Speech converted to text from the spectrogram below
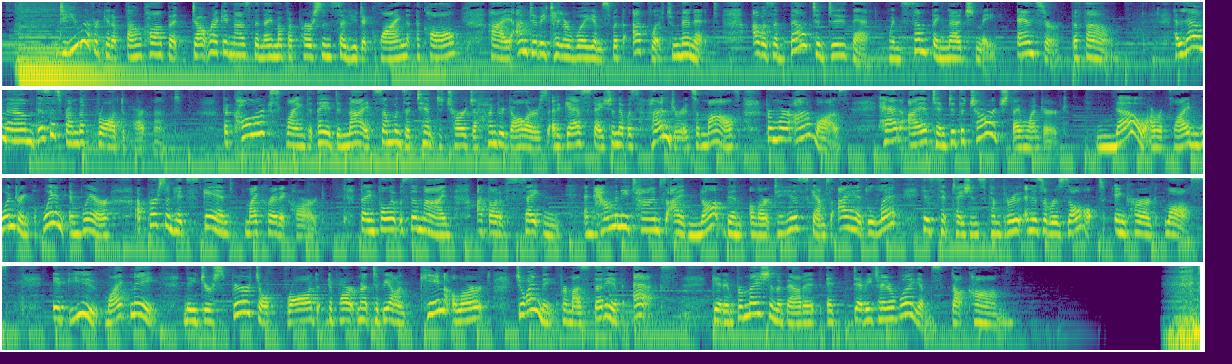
Do you ever get a phone call but don't recognize the name of a person so you decline the call? Hi, I'm Debbie Taylor Williams with Uplift Minute. I was about to do that when something nudged me. Answer the phone. Hello, ma'am. This is from the fraud department. The caller explained that they had denied someone's attempt to charge $100 at a gas station that was hundreds of miles from where I was. Had I attempted the charge, they wondered. No, I replied, wondering when and where a person had scanned my credit card. Thankful it was denied, I thought of Satan and how many times I had not been alert to his scams. I had let his temptations come through and as a result incurred loss. If you, like me, need your spiritual fraud department to be on keen alert, join me for my study of Acts. Get information about it at DebbieTaylorWilliams.com.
